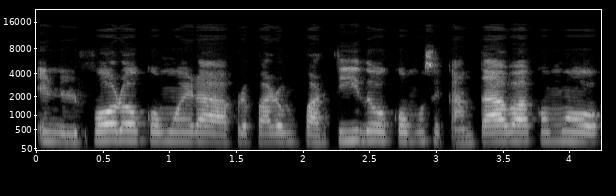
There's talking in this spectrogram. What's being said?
en el foro, cómo era preparar un partido, cómo se cantaba, cómo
